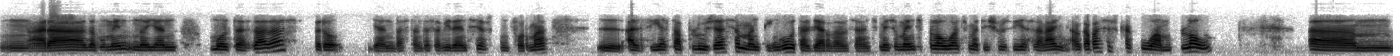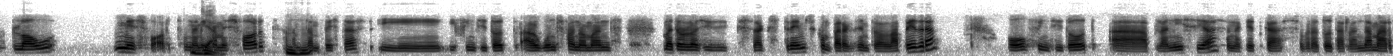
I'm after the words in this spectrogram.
Mm, Ara, de moment, no hi ha moltes dades, però hi ha bastantes evidències conforme els dies de pluja s'han mantingut al llarg dels anys. Més o menys plou els mateixos dies de l'any. El que passa és que quan plou, eh, plou més fort, una mica Ja. més fort, amb Mhm. tempestes i, i fins i tot alguns fenòmens meteorològics extrems, com per exemple la pedra, o fins i tot a planícies, en aquest cas sobretot arran de mar,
